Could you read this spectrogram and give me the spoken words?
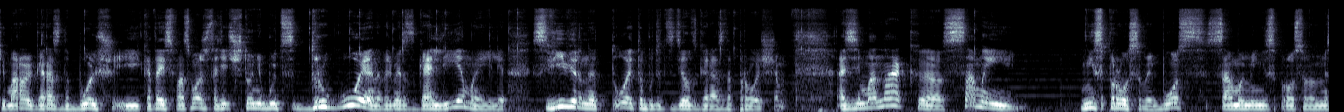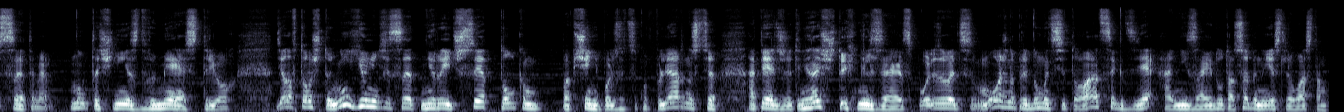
геморрой гораздо больше. И когда есть возможность одеть что-нибудь другое, например, с голема или с виверны, то это будет сделать гораздо проще. А Зимонак э, самый неспросовый босс с самыми неспросовыми сетами. Ну, точнее, с двумя из трех. Дело в том, что ни Unity сет, ни Rage сет толком вообще не пользуются популярностью. Опять же, это не значит, что их нельзя использовать. Можно придумать ситуации, где они зайдут. Особенно если у вас там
